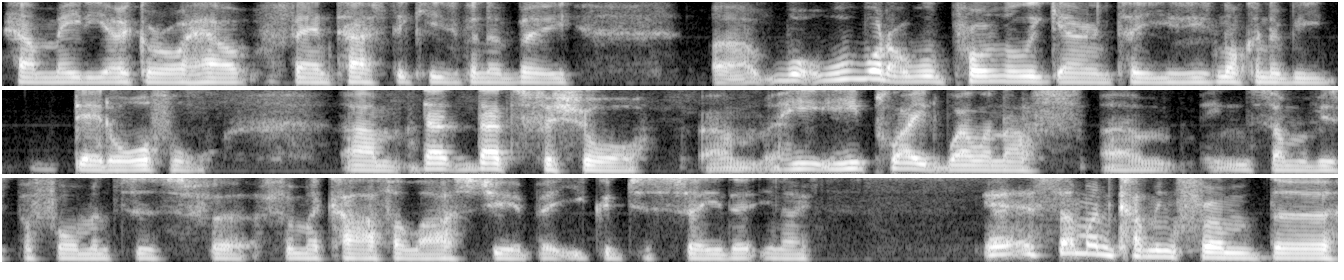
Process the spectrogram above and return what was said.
how mediocre or how fantastic he's going to be. Uh, what, what I will probably guarantee is he's not going to be dead awful. Um, that that's for sure. Um, he he played well enough um, in some of his performances for for Macarthur last year, but you could just see that you know, as someone coming from the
